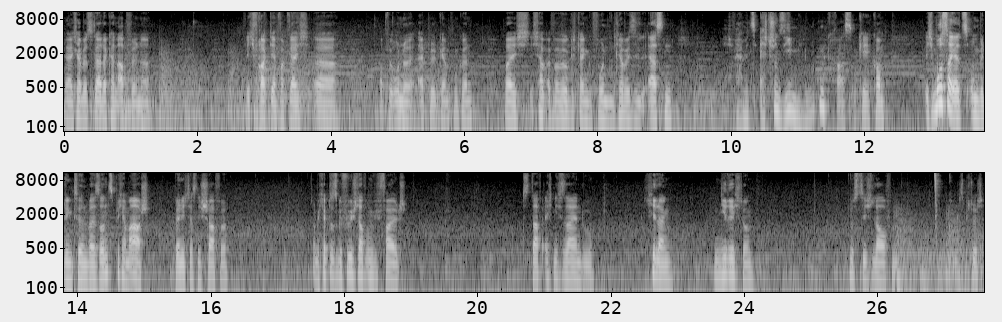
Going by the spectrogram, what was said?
Ja, ich habe jetzt leider keinen Apfel, ne? Ich frage die einfach gleich, äh, ob wir ohne Apple kämpfen können. Weil ich, ich habe einfach wirklich keinen gefunden. Ich habe jetzt die ersten... Oh, wir haben jetzt echt schon sieben Minuten? Krass. Okay, komm. Ich muss da jetzt unbedingt hin, weil sonst bin ich am Arsch. Wenn ich das nicht schaffe. Aber ich habe das Gefühl, ich laufe irgendwie falsch. Das darf echt nicht sein, du. Hier lang. In die Richtung. Müsste ich laufen. Komm, lass mich durch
